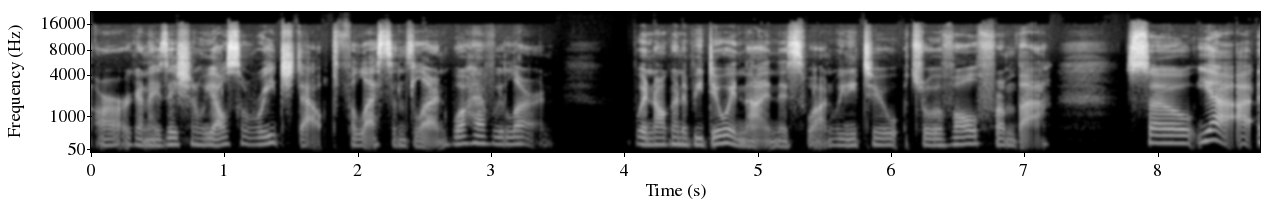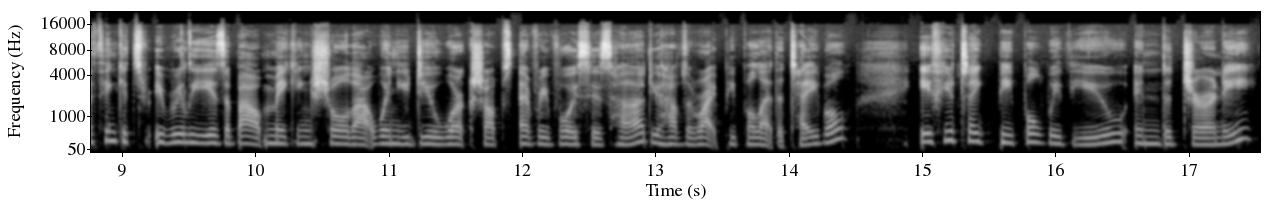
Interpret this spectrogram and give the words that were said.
our organization, we also reached out for lessons learned. What have we learned? We're not going to be doing that in this one. We need to to evolve from that. So yeah, I think it's it really is about making sure that when you do workshops, every voice is heard. You have the right people at the table. If you take people with you in the journey,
